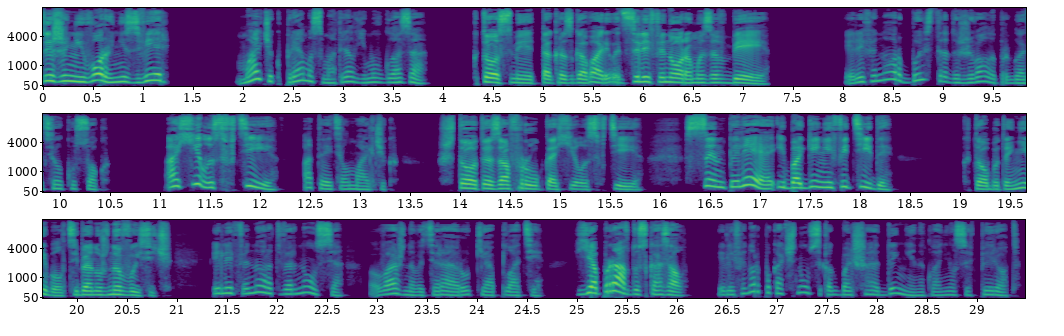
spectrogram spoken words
Ты же не вор и не зверь!» Мальчик прямо смотрел ему в глаза. «Кто смеет так разговаривать с Элефинором из Эвбеи?» Элефинор быстро доживал и проглотил кусок. «Ахилл из Фтии!» — ответил мальчик. «Что ты за фрукт, Ахилл из Фтии?» «Сын Пелея и богини Фетиды!» «Кто бы ты ни был, тебя нужно высечь!» Элефинор отвернулся, важно вытирая руки о платье. «Я правду сказал!» Элефинор покачнулся, как большая дыня, и наклонился вперед.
